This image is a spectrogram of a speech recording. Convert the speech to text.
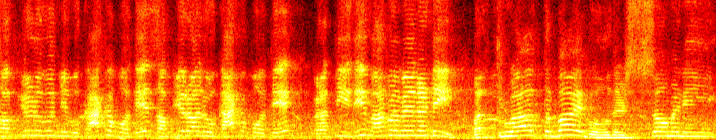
సభ్యుడు నువ్వు కాకపోతే సభ్యురాలు కాకపోతే ప్రతిదీ మర్మమేనండి. But through of the Bible there so many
